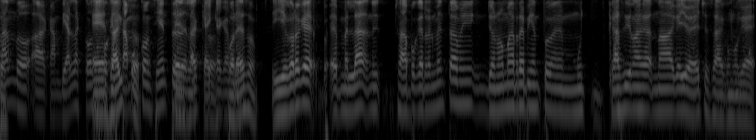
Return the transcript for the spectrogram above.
regresando a cambiar las cosas porque estamos conscientes de las que hay que cambiar. Por eso. Y yo creo que, en verdad, o sea, porque realmente a mí, yo no me arrepiento de mu- casi nada, nada que yo he hecho. O sea, como que.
